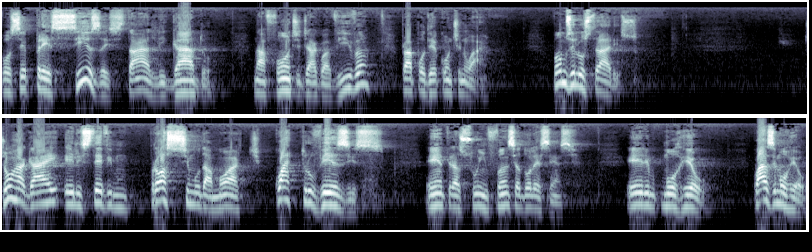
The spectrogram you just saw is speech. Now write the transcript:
Você precisa estar ligado na fonte de água viva para poder continuar. Vamos ilustrar isso. John Haggai, ele esteve próximo da morte quatro vezes entre a sua infância e adolescência. Ele morreu, quase morreu,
